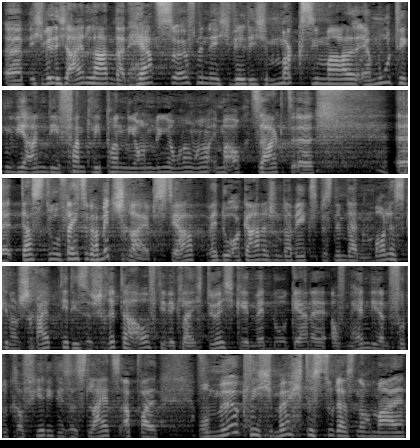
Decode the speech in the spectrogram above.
Äh, ich will dich einladen, dein Herz zu öffnen. Ich will dich maximal ermutigen, wie Andi Fantli Pandion immer auch sagt, äh, dass du vielleicht sogar mitschreibst, ja, wenn du organisch unterwegs bist, nimm dein Molleskin und schreib dir diese Schritte auf, die wir gleich durchgehen. Wenn du gerne auf dem Handy, dann fotografier dir diese Slides ab, weil womöglich möchtest du das nochmal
